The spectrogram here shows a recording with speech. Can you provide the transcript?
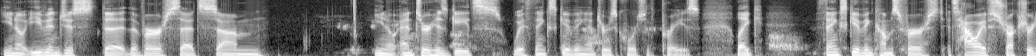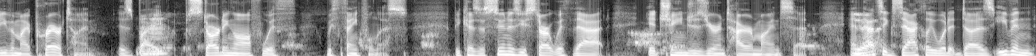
you know, even just the the verse that's um, you know, enter his gates with thanksgiving, enter his courts with praise. Like Thanksgiving comes first. It's how I've structured even my prayer time is by mm-hmm. starting off with with thankfulness. Because as soon as you start with that, it changes your entire mindset. And yeah. that's exactly what it does even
